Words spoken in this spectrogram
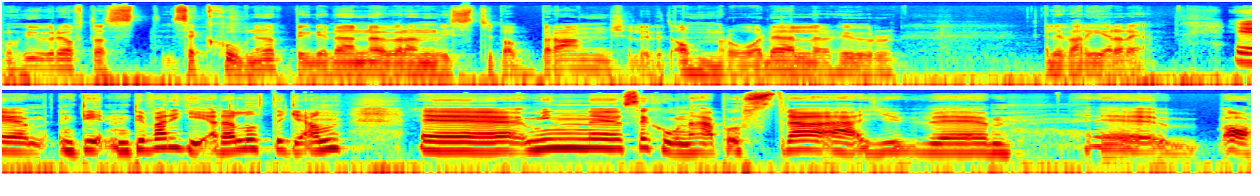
Och hur är oftast sektionen uppbyggd? Är den över en viss typ av bransch eller ett område eller hur? Eller varierar det? Eh, det, det varierar lite grann. Eh, min eh, sektion här på Östra är ju eh, Ja,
